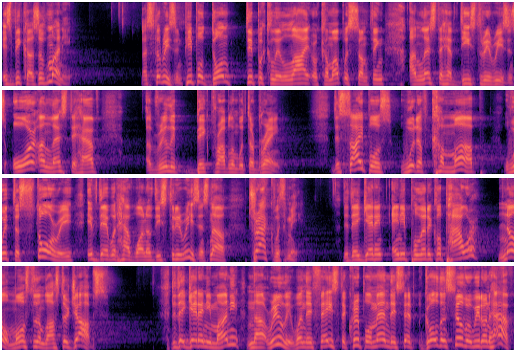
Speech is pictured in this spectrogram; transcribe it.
is because of money. That's the reason. People don't typically lie or come up with something unless they have these three reasons or unless they have a really big problem with their brain disciples would have come up with the story if they would have one of these three reasons. Now, track with me. Did they get in any political power? No, most of them lost their jobs. Did they get any money? Not really. When they faced the crippled man, they said, gold and silver we don't have.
